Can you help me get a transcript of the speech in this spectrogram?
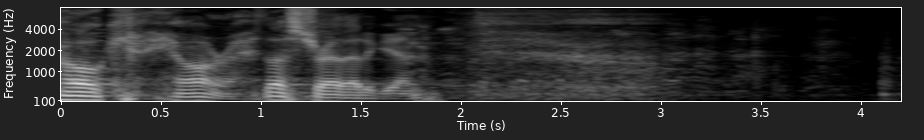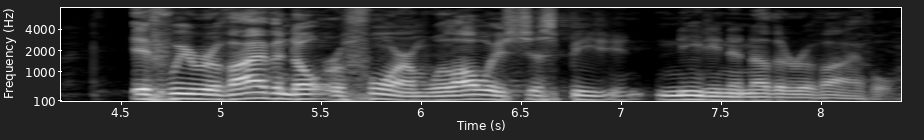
Okay, all right, let's try that again. If we revive and don't reform, we'll always just be needing another revival.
